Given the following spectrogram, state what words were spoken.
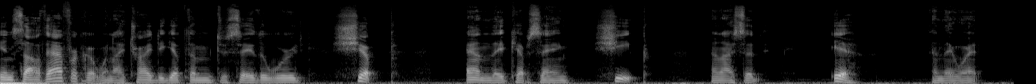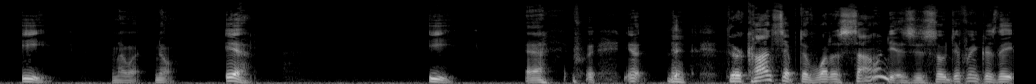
in South Africa, when I tried to get them to say the word ship, and they kept saying sheep, and I said, I, and they went, E, and I went, no, I, E. And, you know, th- their concept of what a sound is is so different because they,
